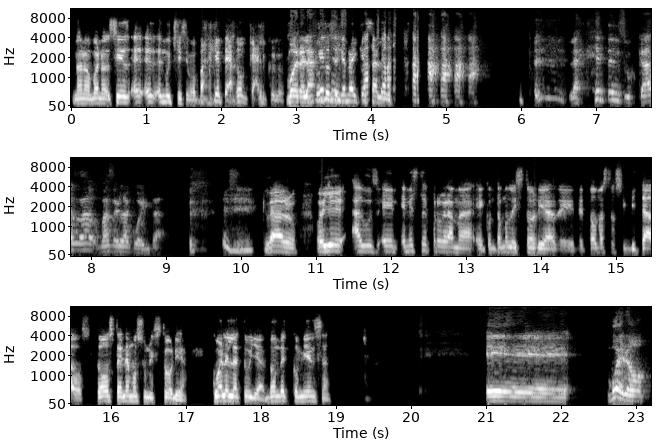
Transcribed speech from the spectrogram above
No, no, bueno, sí, es, es- es muchísimo. ¿Para qué te hago cálculos? Bueno, la es gente que no hay que salir. La gente en sus casas va a hacer la cuenta. Claro. Oye, Agus, en, este programa eh, contamos la historia de, de todos nuestros invitados. Todos tenemos una historia. ¿Cuál es la tuya? ¿Dónde comienza? Eh, bueno,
